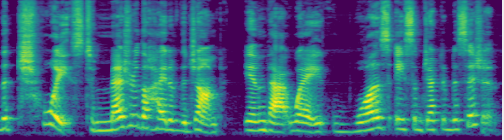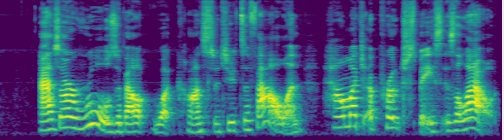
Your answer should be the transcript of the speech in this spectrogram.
the choice to measure the height of the jump in that way was a subjective decision, as are rules about what constitutes a foul and how much approach space is allowed.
